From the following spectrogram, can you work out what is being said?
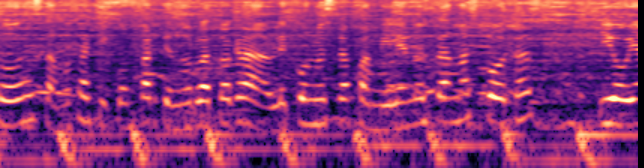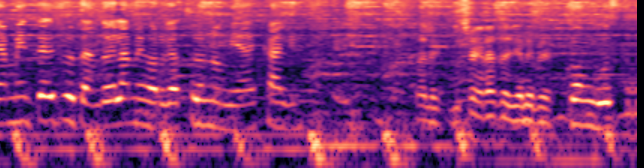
todos estamos aquí compartiendo un rato agradable con nuestra familia y nuestras mascotas y obviamente disfrutando de la mejor gastronomía de Cali. Vale, muchas gracias Jennifer. Con gusto.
